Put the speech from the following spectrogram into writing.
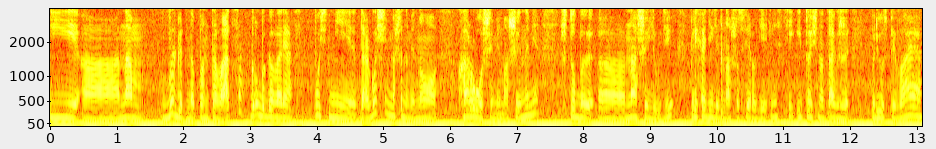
и э, нам выгодно понтоваться, грубо говоря, пусть не дорогущими машинами, но хорошими машинами, чтобы э, наши люди приходили в нашу сферу деятельности и точно так же преуспевая,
